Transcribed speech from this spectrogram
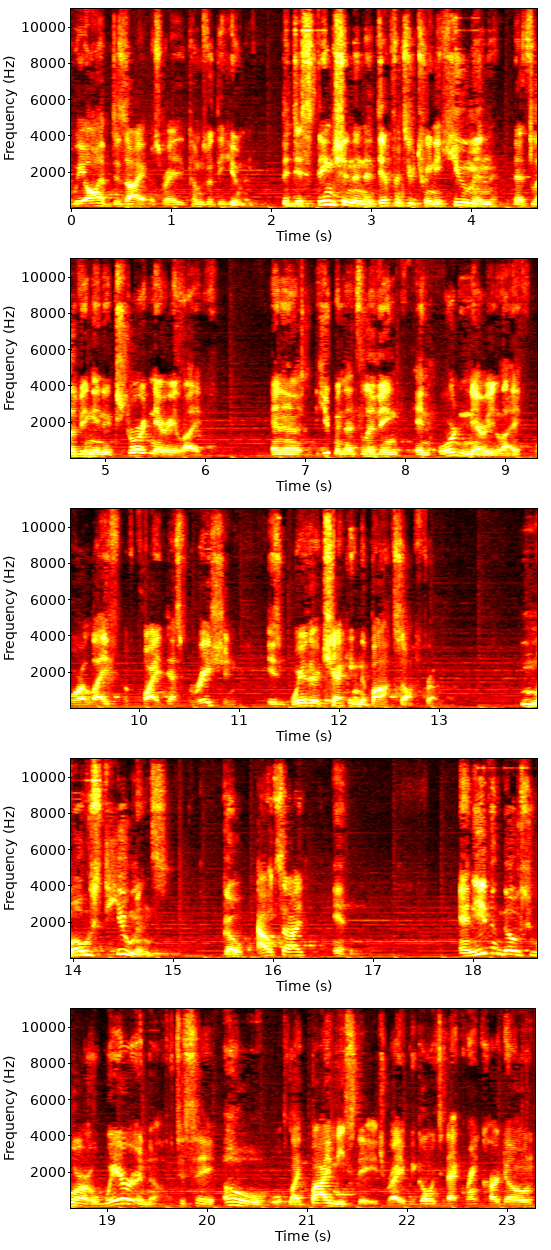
we all have desires, right? It comes with the human. The distinction and the difference between a human that's living an extraordinary life and a human that's living an ordinary life or a life of quiet desperation is where they're checking the box off from. Most humans go outside in. And even those who are aware enough to say, oh, like buy me stage, right? We go into that Grant Cardone,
